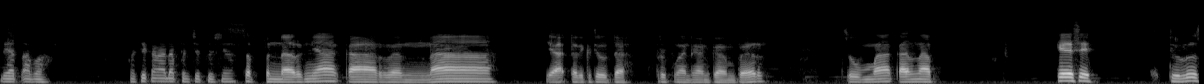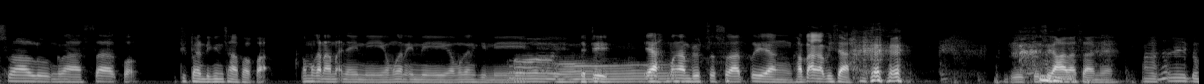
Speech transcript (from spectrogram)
Lihat apa? Pasti kan ada pencetusnya. Sebenarnya karena ya dari kecil udah berhubungan dengan gambar. Cuma karena kayak sih dulu selalu ngerasa kok dibandingin sama bapak kamu kan anaknya ini kamu kan ini kamu kan gini Oh, Jadi, ya mengambil sesuatu yang bapak nggak bisa gitu sih alasannya alasannya itu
